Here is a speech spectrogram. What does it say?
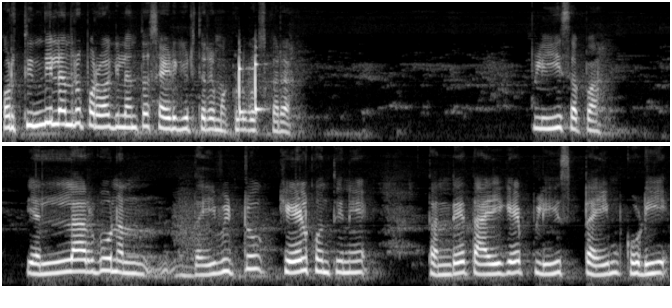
ಅವ್ರು ತಿಂದಿಲ್ಲ ಅಂದರೂ ಪರವಾಗಿಲ್ಲ ಅಂತ ಸೈಡ್ಗಿಡ್ತಾರೆ ಮಕ್ಕಳಿಗೋಸ್ಕರ ಮಕ್ಳಿಗೋಸ್ಕರ. ಪ್ಲೀಸ್ ಅಪ್ಪ, ಎಲ್ಲರಿಗೂ ನಾನು ದಯವಿಟ್ಟು ಕೇಳ್ಕೊತೀನಿ. ತಂದೆ ತಾಯಿಗೆ ಪ್ಲೀಸ್ ಟೈಮ್ ಕೊಡಿ.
